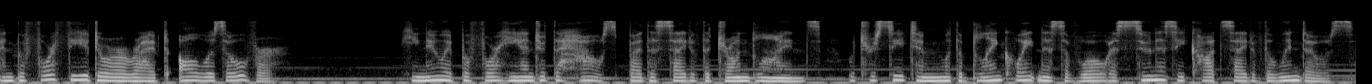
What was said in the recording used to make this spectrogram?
and before Theodore arrived, all was over. He knew it before he entered the house by the sight of the drawn blinds, which received him with a blank whiteness of woe as soon as he caught sight of the windows.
